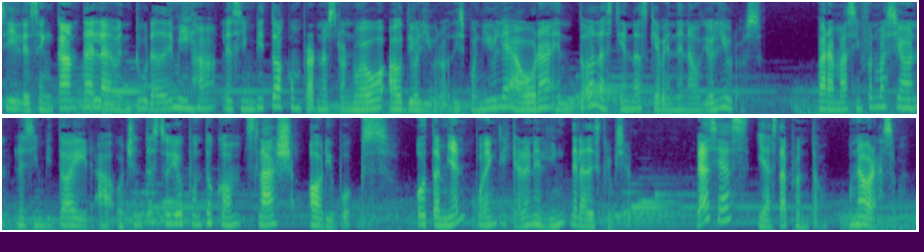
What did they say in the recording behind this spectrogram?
si les encanta la aventura de mi hija, les invito a comprar nuestro nuevo audiolibro, disponible ahora en todas las tiendas que venden audiolibros. Para más información, les invito a ir a 80estudio.com slash audiobooks o también pueden clicar en el link de la descripción. Gracias y hasta pronto. Un abrazo.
